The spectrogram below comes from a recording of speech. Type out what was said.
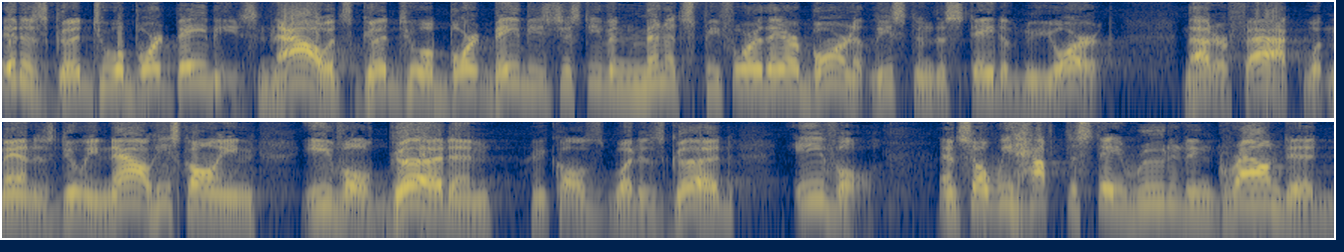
It is good to abort babies. Now it's good to abort babies just even minutes before they are born, at least in the state of New York. Matter of fact, what man is doing now, he's calling evil good and he calls what is good evil. And so we have to stay rooted and grounded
